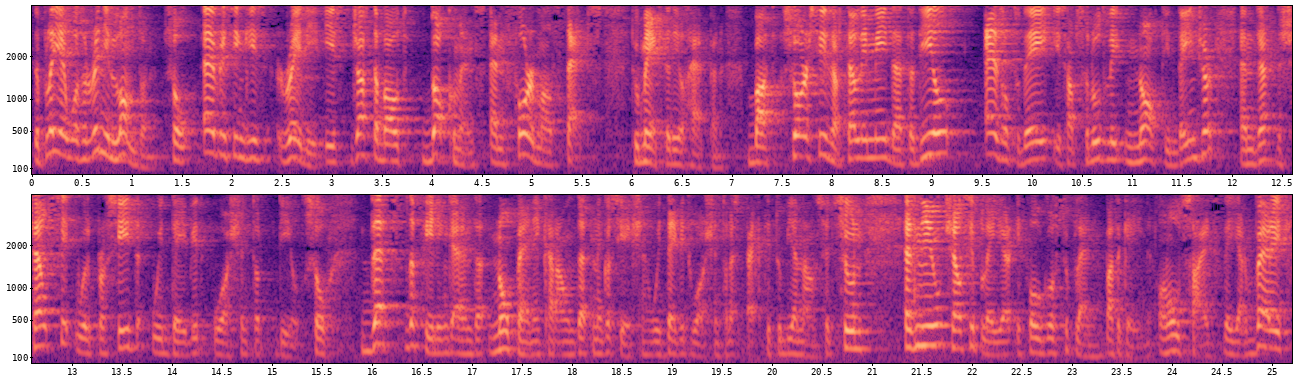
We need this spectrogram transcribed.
The player was already in London, so everything is ready. It's just about documents and formal steps to make the deal happen. But sources are telling me that the deal as of today, is absolutely not in danger and that the Chelsea will proceed with Deivid Washington deal. So that's the feeling and no panic around that negotiation with Deivid Washington expected to be announced soon as new Chelsea player if all goes to plan. But again, on all sides, they are very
